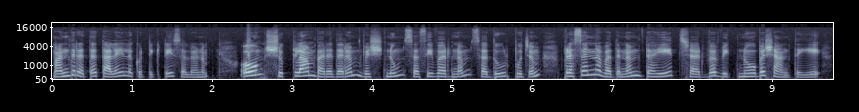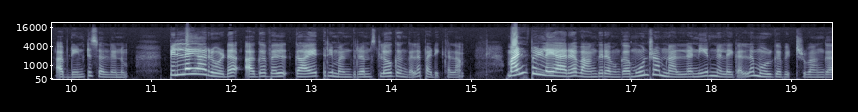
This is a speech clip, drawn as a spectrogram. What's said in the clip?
மந்திரத்தை தலையில் கொட்டிக்கிட்டே சொல்லணும். ஓம் சுக்லாம் பரதரம் விஷ்ணும் சசிவர்ணம் சதூர்புஜம் பிரசன்னவதனம் தயேத் சர்வ விக்னோப சாந்தையே அப்படின்ட்டு சொல்லணும். பிள்ளையாரோட அகவல் காயத்ரி மந்திரம் ஸ்லோகங்களை படிக்கலாம். மண் பிள்ளையாரை வாங்குறவங்க மூன்றாம் நாளில் நீர்நிலைகளில் மூழ்க விட்டுருவாங்க.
